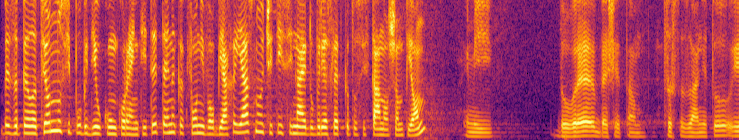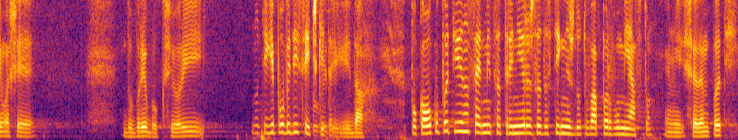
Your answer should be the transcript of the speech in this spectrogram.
Безапелационно си победил конкурентите. Те на какво ниво бяха? Ясно е, че ти си най-добрия след като си станал шампион. Еми, добре беше там състезанието. Имаше добри боксери. Но ти ги победи всичките. Победи ги, да. По колко пъти на седмица тренираш, за да стигнеш до това първо място? Еми, седем пъти.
